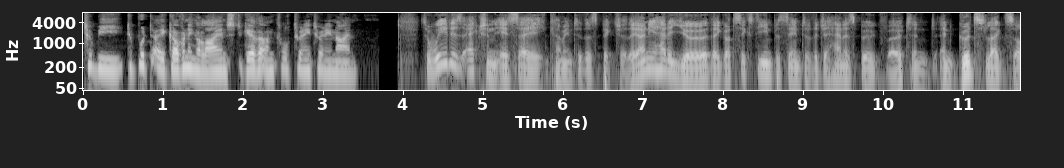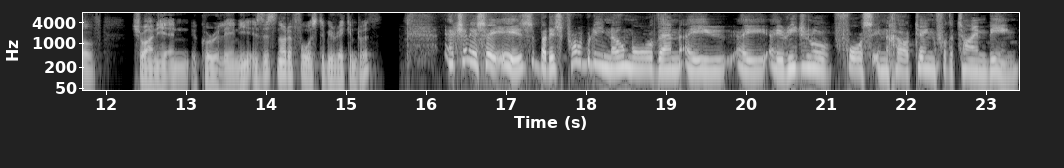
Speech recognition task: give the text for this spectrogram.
to be to put a governing alliance together until 2029. So where does Action SA come into this picture? They only had a year. They got 16% of the Johannesburg vote and, and good slugs of Tshwane and Ekurhuleni. Is this not a force to be reckoned with? Action SA is, but it's probably no more than a, a, a regional force in Gauteng for the time being.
